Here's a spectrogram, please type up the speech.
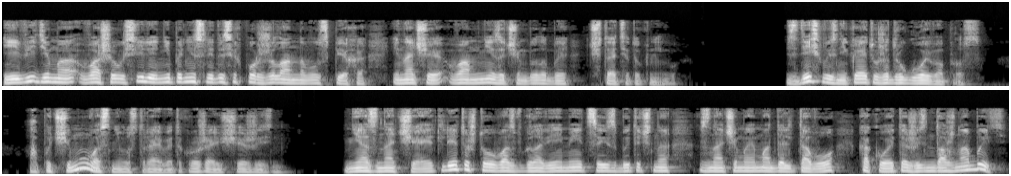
И, видимо, ваши усилия не принесли до сих пор желанного успеха, иначе вам незачем было бы читать эту книгу. Здесь возникает уже другой вопрос. А почему вас не устраивает окружающая жизнь? Не означает ли это, что у вас в голове имеется избыточно значимая модель того, какой эта жизнь должна быть?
